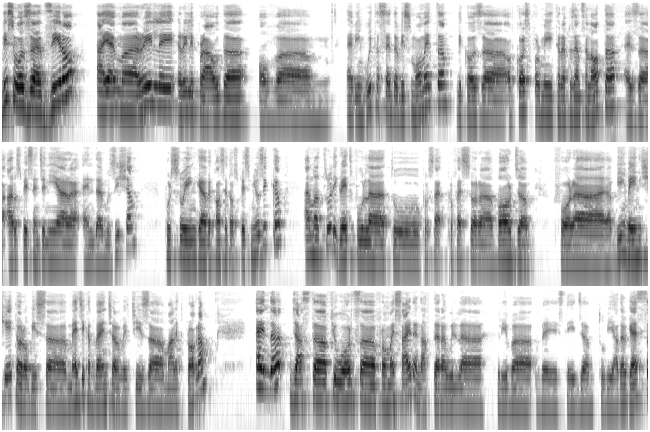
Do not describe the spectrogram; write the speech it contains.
this was uh, zero. I am uh, really, really proud uh, of um, having witnessed this moment uh, because, uh, of course, for me it represents a lot uh, as an aerospace engineer and musician pursuing the concept of space music. I'm truly grateful to Professor Borg for uh, being the initiator of this uh, magic adventure, which is uh, Maleth program. And uh, just a few words uh, from my side, and after I will leave the stage to the other guests.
